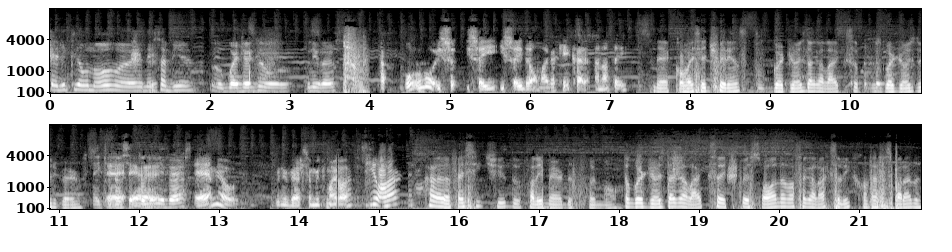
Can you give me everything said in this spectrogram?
Ele criou um novo, eu nem sabia. O Guardiões do Universo. Ô, ô, isso, isso, aí, isso aí dá uma HQ, cara. Anota aí. Né? Qual vai ser a diferença dos Guardiões da Galáxia pros Guardiões do Universo? Aí que É, vai ser é. todo o universo. É, meu. O universo é muito maior. Pior, né? Cara, faz sentido. Falei merda, foi mal. Então, Guardiões da Galáxia, tipo, é só na nossa galáxia ali que acontece essas paradas.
